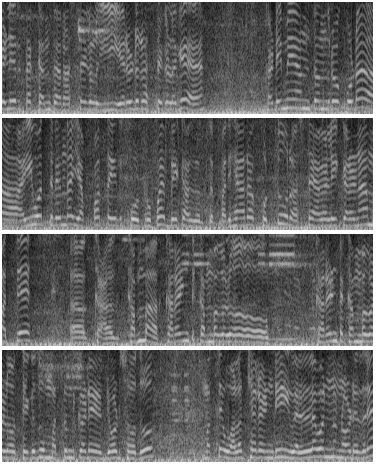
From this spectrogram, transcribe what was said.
ಹೇಳಿರ್ತಕ್ಕಂಥ ರಸ್ತೆಗಳು, ಈ ಎರಡು ರಸ್ತೆಗಳಿಗೆ ಕಡಿಮೆ ಅಂತಂದರೂ ಕೂಡ ಐವತ್ತರಿಂದ ಎಪ್ಪತ್ತೈದು ಕೋಟಿ ರೂಪಾಯಿ ಬೇಕಾಗುತ್ತೆ. ಪರಿಹಾರ ಕೊಟ್ಟು ರಸ್ತೆ ಅಗಲೀಕರಣ ಮತ್ತು ಕಂಬ ಕರೆಂಟ್ ಕಂಬಗಳು ಕರೆಂಟ್ ಕಂಬಗಳು ತೆಗೆದು ಮತ್ತೊಂದು ಕಡೆ ಜೋಡಿಸೋದು, ಮತ್ತು ಒಳಚರಂಡಿ ಇವೆಲ್ಲವನ್ನು ನೋಡಿದರೆ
